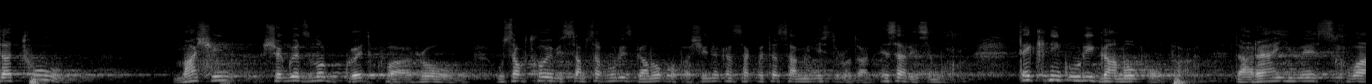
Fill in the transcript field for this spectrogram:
და თუ მაშინ შეგვეძლო გვეთქვა, რომ უსაფრთხოების სამსახურის გამოყოფა შინაგან საქმეთა სამინისტროდან ეს არის ტექნიკური გამოყოფა და რაიმე სხვა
